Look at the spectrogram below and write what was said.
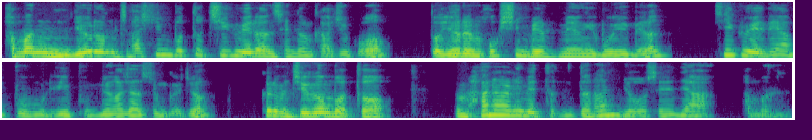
한번 여러분 자신부터 지교회라는 생각을 가지고 또 여러분 혹시 몇 명이 모이면 지교회에 대한 부분이 분명하지 않습니까? 그죠? 그러면 지금부터 하나님의 든든한 요새냐 한번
